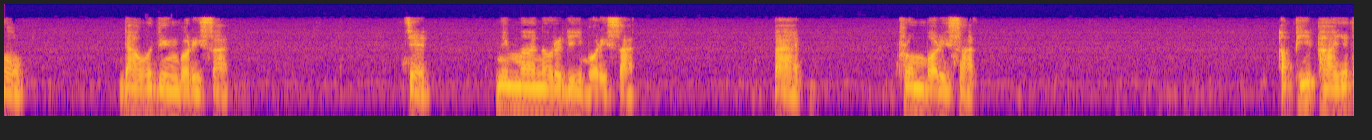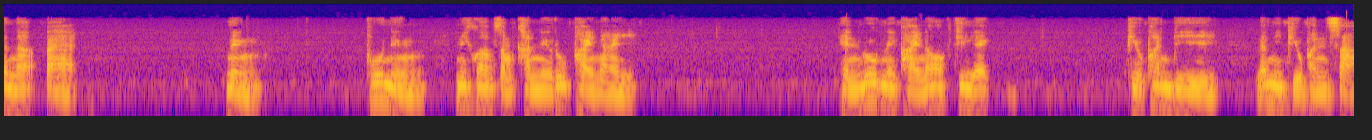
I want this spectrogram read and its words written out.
หกดาวดึงบริษัทเจ็ดนิมมานรดีบริษัทแปดพรหมบริษัท อภิพายตนะแปดหนึ่งผู้หนึ่งมีความสำคัญในรูปภายใน เห็นรูปในภายนอกที่เล็ก ผิวพรรณดีและมีผิวพรรณซา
